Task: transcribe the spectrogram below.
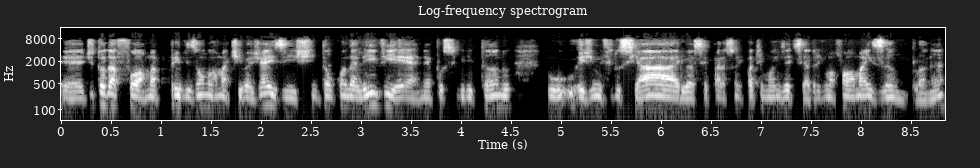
é, de toda forma, a previsão normativa já existe. Então, quando a lei vier né, possibilitando o, o regime fiduciário, a separação de patrimônios, etc., de uma forma mais ampla, né,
